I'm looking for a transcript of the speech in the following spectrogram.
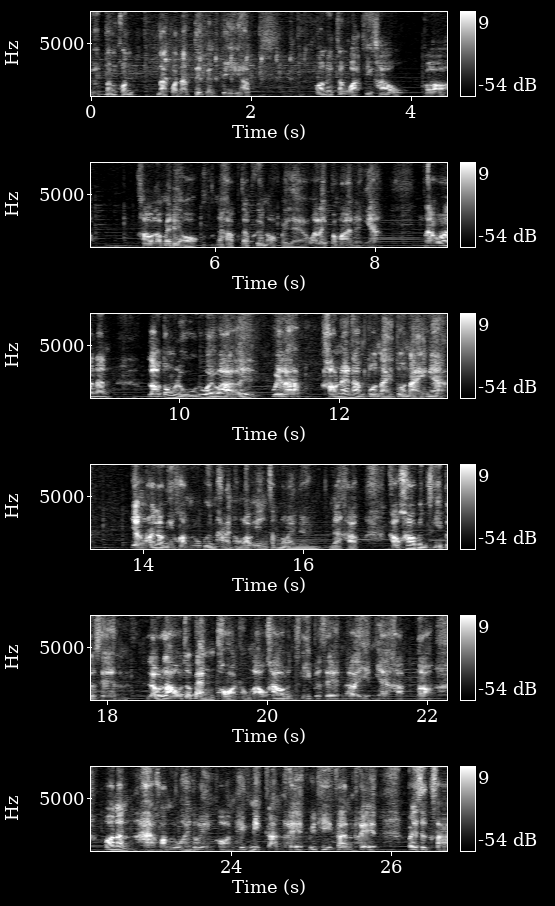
หรือบางคนหนักกว่านั้นติดเป็นปีครับ เพราะในจังหวะที่เข้าก็เข้าแล้วไม่ได้ออกนะครับ แต่เพื่อนออกไปแล้วอะไรประมาณอย่างเงี้ยนะเพราะฉะนั้นเราต้องรู้ด้วยว่า เอ้ย เวลาเขาแนะนำตัวไหนตัวไหนเนี่ยอย่างน้อยเรามีความรู้พื้นฐานของเราเองสักหน่อยนึงนะครับ เขาเข้าเป็นกี่เปอร์เซ็นต์ แล้วเราจะแบ่งพอร์ตของเราเข้าเป็นกี่เปอร์เซ็นต์อะไรอย่างเงี้ยครับเนาะเพราะฉะนั้นหาความรู้ให้ตัวเองก่อนเทคนิคการเทรดวิธีการเทรดไปศึกษา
